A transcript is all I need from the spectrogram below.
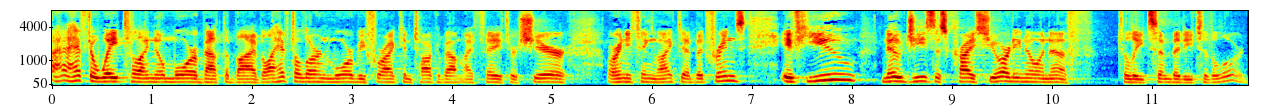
I, have to wait till I know more about the Bible. I have to learn more before I can talk about my faith or share or anything like that. But, friends, if you know Jesus Christ, you already know enough to lead somebody to the Lord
